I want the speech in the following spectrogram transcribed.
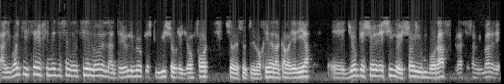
al igual que hice en Jinetes en el Cielo, el anterior libro que escribí sobre John Ford, sobre su trilogía de la caballería, eh, yo que soy, he sido y soy un voraz, gracias a mi madre,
